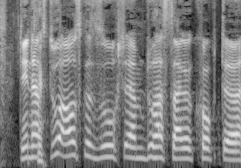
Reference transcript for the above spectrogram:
den hast du ausgesucht. Ähm, du hast da geguckt, äh,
